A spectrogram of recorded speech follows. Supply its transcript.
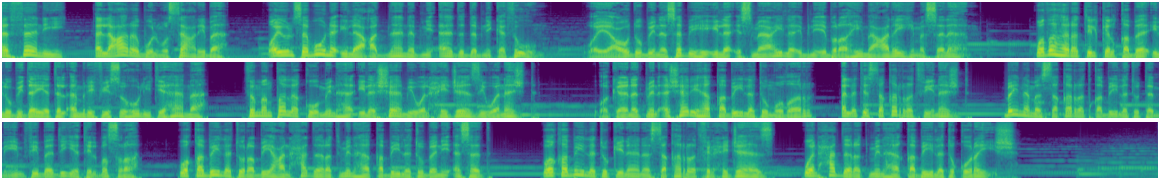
الثاني العرب المستعربة وينسبون إلى عدنان بن آدد بن كثوم ويعود بنسبه إلى إسماعيل بن إبراهيم عليهما السلام. وظهرت تلك القبائل بداية الأمر في سهول تهامة ثم انطلقوا منها إلى الشام والحجاز ونجد. وكانت من أشهرها قبيلة مضر التي استقرت في نجد بينما استقرت قبيلة تميم في بادية البصرة وقبيلة ربيع انحدرت منها قبيلة بني أسد وقبيلة كنانة استقرت في الحجاز وانحدرت منها قبيلة قريش.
